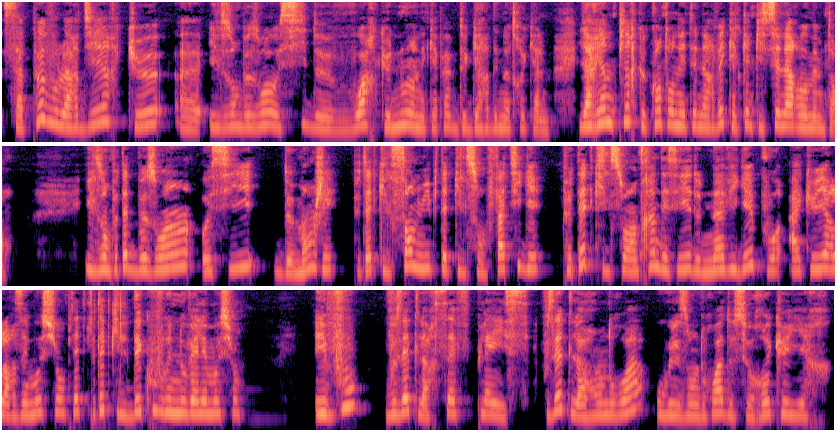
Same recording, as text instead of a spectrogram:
Ça peut vouloir dire que euh, ils ont besoin aussi de voir que nous, on est capable de garder notre calme. Il y a rien de pire que quand on est énervé, quelqu'un qui s'énerve au même temps. Ils ont peut-être besoin aussi de manger. Peut-être qu'ils s'ennuient, peut-être qu'ils sont fatigués. Peut-être qu'ils sont en train d'essayer de naviguer pour accueillir leurs émotions. Peut-être peut qu'ils découvrent une nouvelle émotion. Et vous, Vous êtes leur safe place. Vous êtes leur endroit où ils ont le droit de se recueillir.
